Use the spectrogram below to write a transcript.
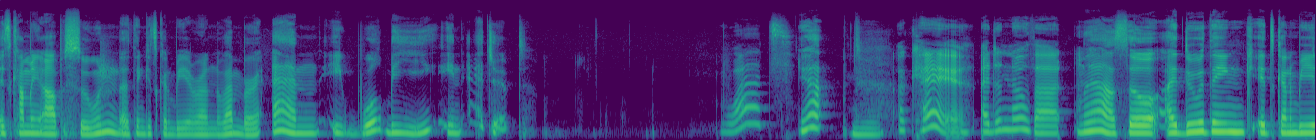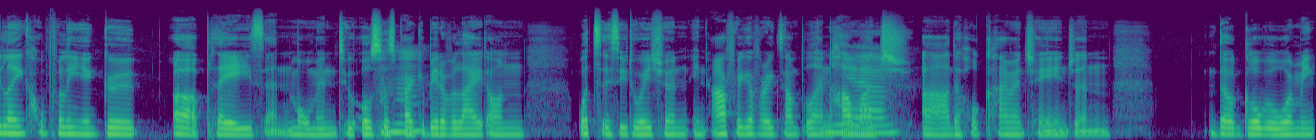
is coming up soon. I think it's gonna be around November, and it will be in Egypt. What? Yeah. Yeah. Okay, I didn't know that. Yeah, so I do think it's gonna be like hopefully a good uh place and moment to also spark a bit of a light on what's the situation in Africa, for example, and how Yeah. much uh the whole climate change and the global warming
